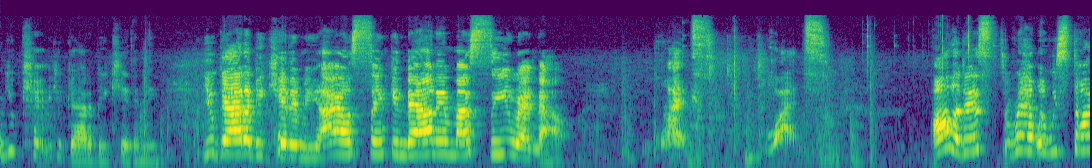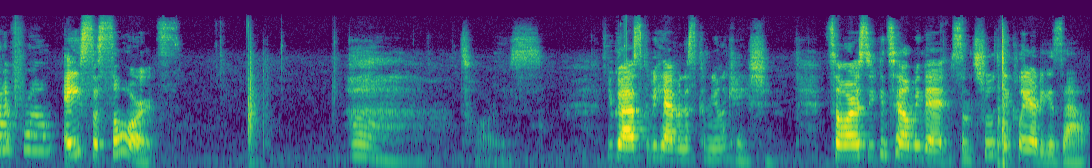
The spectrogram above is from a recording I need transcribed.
You can't. You gotta be kidding me. You gotta be kidding me. I am sinking down in my seat right now. What? What? All of this right where we started from? Ace of Swords. Taurus. You guys could be having this communication. Taurus, you can tell me that some truth and clarity is out.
